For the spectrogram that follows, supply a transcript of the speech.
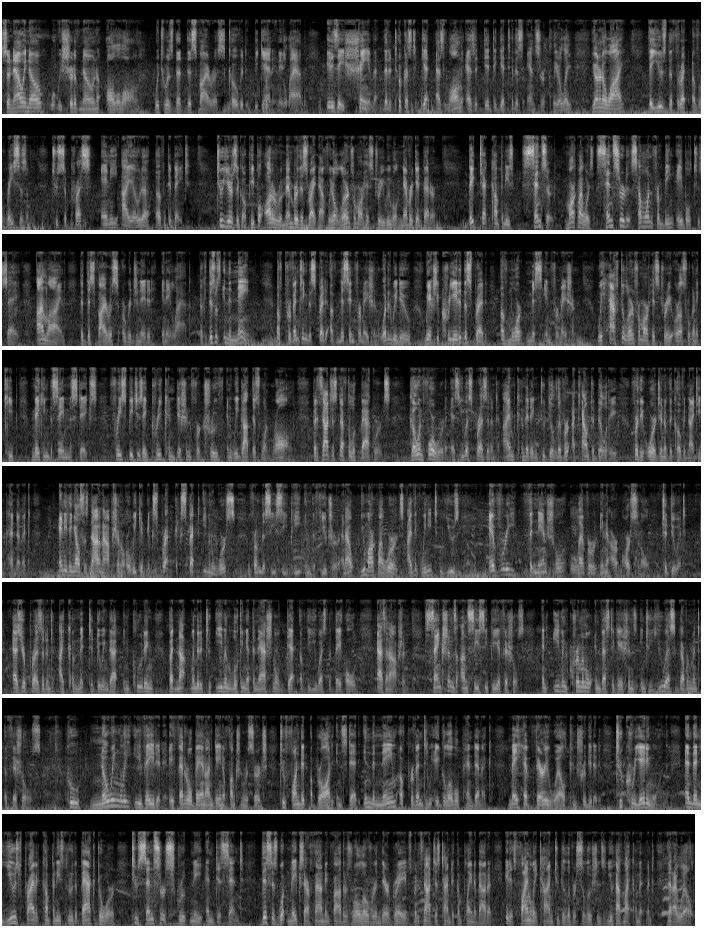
So now we know what we should have known all along, which was that this virus, COVID, began in a lab. It is a shame that it took us to get as long as it did to get to this answer clearly. You wanna know why? They used the threat of racism to suppress any iota of debate. Two years ago, people ought to remember this right now. If we don't learn from our history, we will never get better big tech companies censored, mark my words, censored someone from being able to say online that this virus originated in a lab. Okay, this was in the name of preventing the spread of misinformation. What did we do? We actually created the spread of more misinformation. We have to learn from our history or else we're going to keep making the same mistakes. Free speech is a precondition for truth, and we got this one wrong. But it's not just enough to look backwards. Going forward, as US President, I'm committing to deliver accountability for the origin of the COVID 19 pandemic. Anything else is not an option, or we can expect even worse from the CCP in the future. And I, you mark my words, I think we need to use every financial lever in our arsenal to do it as your president, I commit to doing that, including but not limited to even looking at the national debt of the U.S. that they hold as an option, sanctions on CCP officials, and even criminal investigations into U.S. government officials who knowingly evaded a federal ban on gain of function research to fund it abroad instead, in the name of preventing a global pandemic, may have very well contributed to creating one and then used private companies through the back door to censor scrutiny and dissent. This is what makes our founding fathers roll over in their graves, but it's not just time to complain about it. It is finally time to deliver solutions, and you have my commitment that I will.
